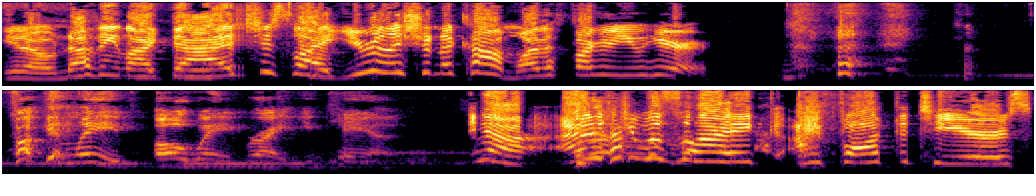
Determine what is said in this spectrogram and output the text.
You know, nothing like that. It's just like you really shouldn't have come. Why the fuck are you here? fucking leave oh wait right you can't Yeah, and she was like, I fought the tears.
